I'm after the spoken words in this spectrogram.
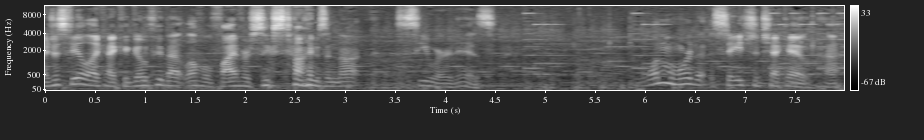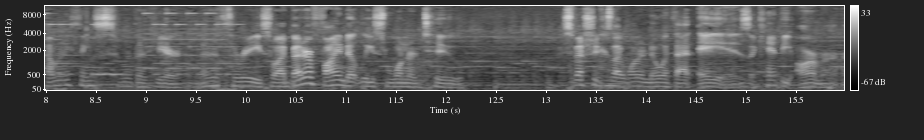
I just feel like I could go through that level five or six times and not see where it is. One more to, stage to check out. Uh, how many things were there here? There are three, so I better find at least one or two. Especially because I want to know what that A is. It can't be armor.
